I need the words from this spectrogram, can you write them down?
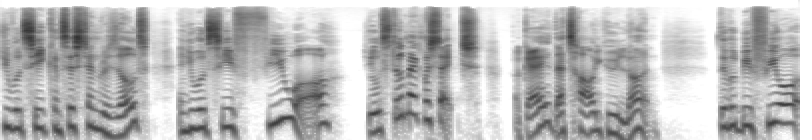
You will see consistent results, and you will see fewer. You'll still make mistakes. Okay, that's how you learn. There will be fewer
